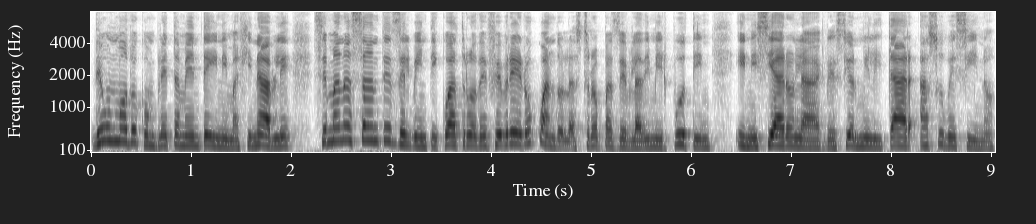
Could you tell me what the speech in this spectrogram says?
de un modo completamente inimaginable semanas antes del 24 de febrero, cuando las tropas de Vladimir Putin iniciaron la agresión militar a su vecino.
